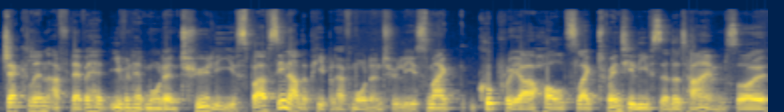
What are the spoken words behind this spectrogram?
Jacklyn, I've never had even had more than two leaves, but I've seen other people have more than two leaves. My Cuprea holds like 20 leaves at a time. So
